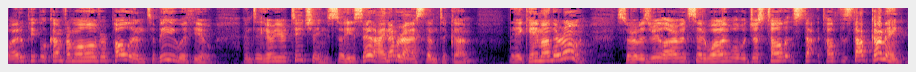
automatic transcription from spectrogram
Why do people come from all over Poland to be with you and to hear your teachings?" So he said, "I never asked them to come; they came on their own." So Rabbi Azriel Horovitz said, "Well, we'll just tell, stop, tell them to stop coming."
